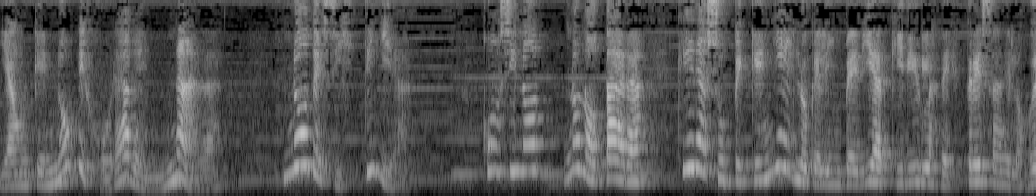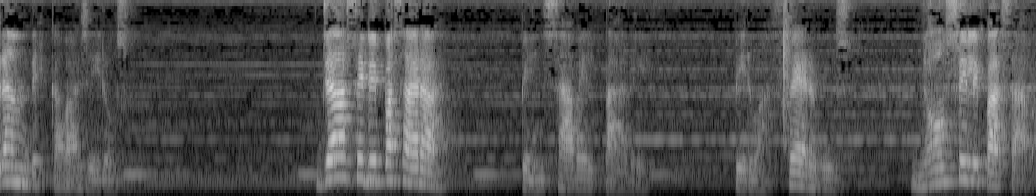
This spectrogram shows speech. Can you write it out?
y aunque no mejoraba en nada, no desistía, como si no, no notara que era su pequeñez lo que le impedía adquirir las destrezas de los grandes caballeros. Ya se le pasará, pensaba el padre pero a Fergus no se le pasaba.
